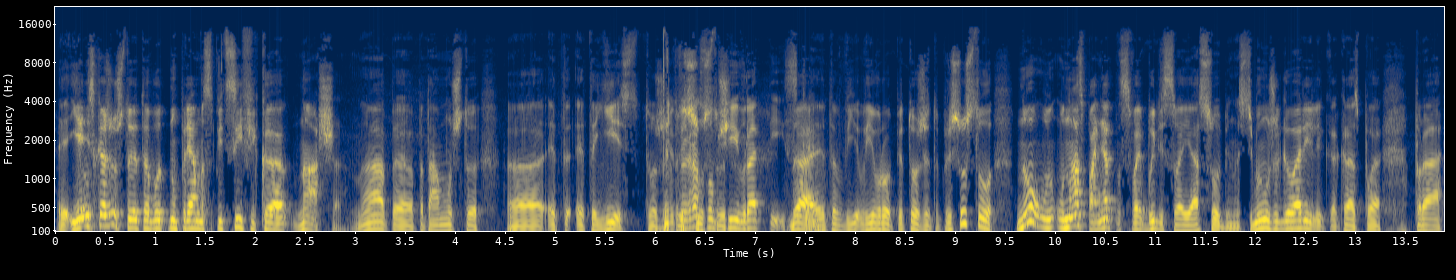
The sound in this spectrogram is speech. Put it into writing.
Я не скажу, что это вот ну, прямо специфика наша, да, потому что это, это есть тоже это присутствует. Это общеевропейское. Да, это в, в Европе тоже это присутствовало, но у, у нас, понятно, свои, были свои особенности. Мы уже говорили как раз по, про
